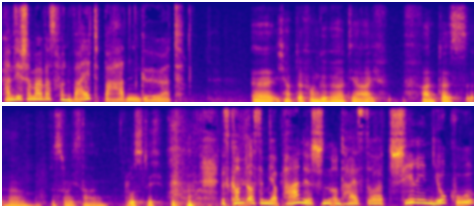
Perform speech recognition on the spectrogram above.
Haben Sie schon mal was von Waldbaden gehört? Äh, ich habe davon gehört, ja, ich fand das, äh, was soll ich sagen, lustig. Das kommt aus dem Japanischen und heißt dort Shirin Yoku,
